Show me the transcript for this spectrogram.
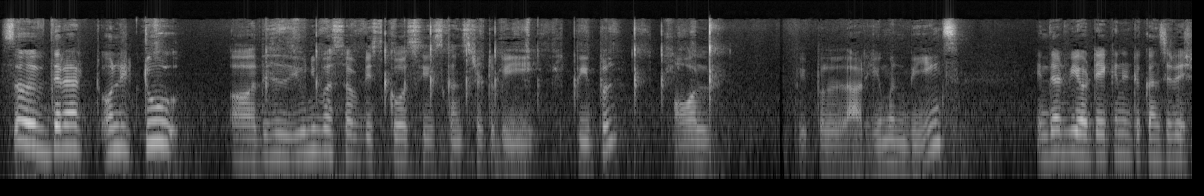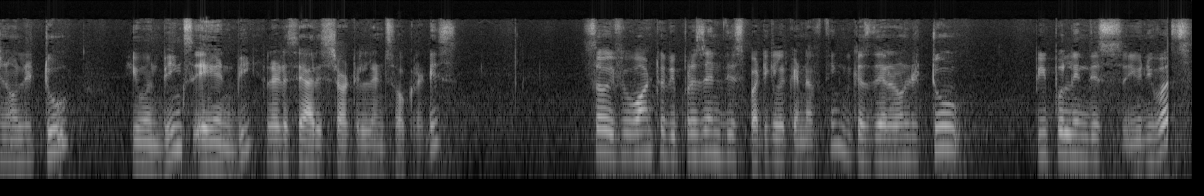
So if there are only two uh, this is universe of discourse is considered to be people. All people are human beings. In that we have taken into consideration only two human beings A and B. Let us say Aristotle and Socrates. So if you want to represent this particular kind of thing because there are only two people in this universe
